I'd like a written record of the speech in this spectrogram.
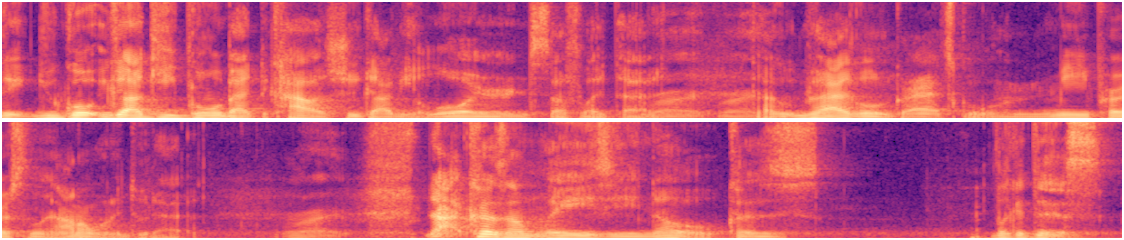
You go. You gotta keep going back to college. You gotta be a lawyer and stuff like that. Right, right. You gotta go to grad school. And me personally, I don't want to do that. right. Not because I'm lazy, no. Because look at this.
